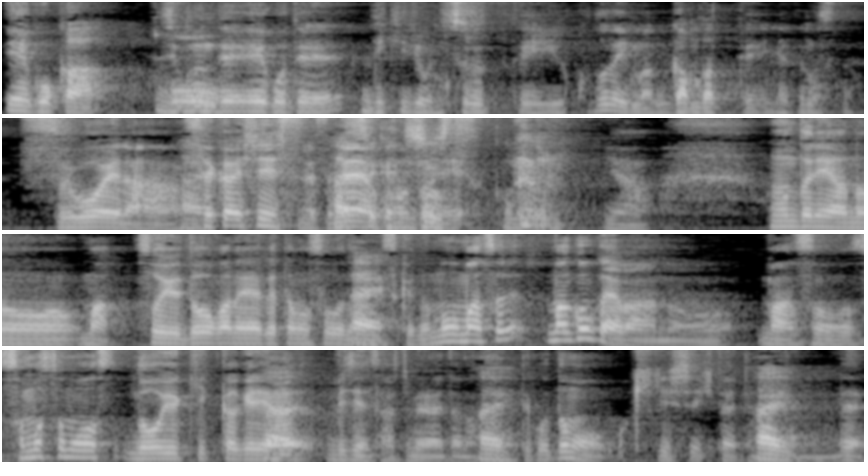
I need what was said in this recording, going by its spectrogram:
英語化自分で英語でできるようにするっていうことで今頑張ってやってますね。すごいな、い。世界進出ですね、はい世界本当に。進出本当に。いや本当にあの、まあ、そういう動画のやり方もそうなんですけども、まあそれまあ、今回はあの、まあ、そのそもそもどういうきっかけではいビジネス始められたのかはいってこともお聞きしていきたいと思ってるので、よ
